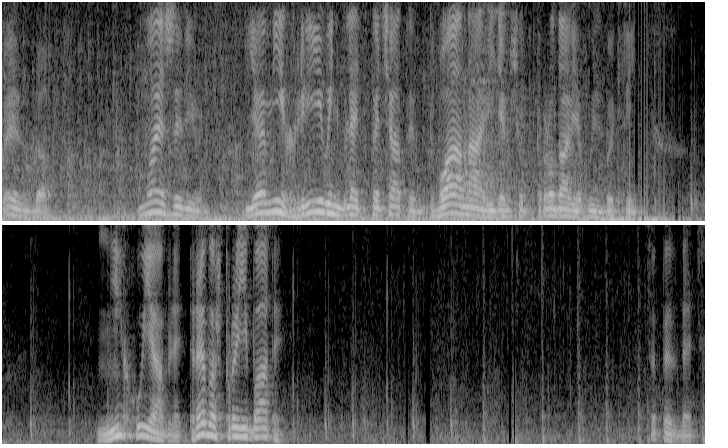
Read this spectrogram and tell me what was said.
Пизда. Майже рівень. Я міг рівень, блядь, вкачати. Два навіть, якщо б продав якусь би хрінь. Ніхуя, блядь, треба ж проїбати. Це пиздець.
